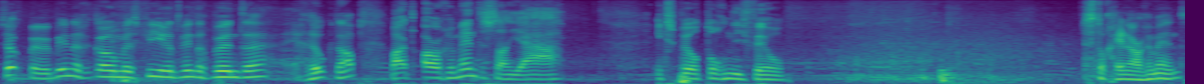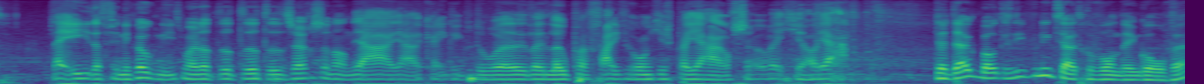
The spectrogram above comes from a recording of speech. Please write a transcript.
Zo, ik ben weer binnengekomen met 24 punten. Echt heel knap. Maar het argument is dan, ja, ik speel toch niet veel. Dat is toch geen argument? Nee, dat vind ik ook niet. Maar dat, dat, dat, dat zeggen ze dan. Ja, ja, kijk, ik bedoel, eh, we lopen vijf rondjes per jaar of zo, weet je wel. Ja, De duikboot is niet voor niets uitgevonden in golf, hè?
